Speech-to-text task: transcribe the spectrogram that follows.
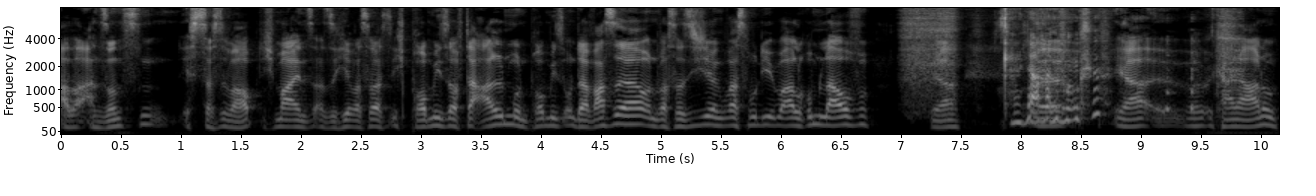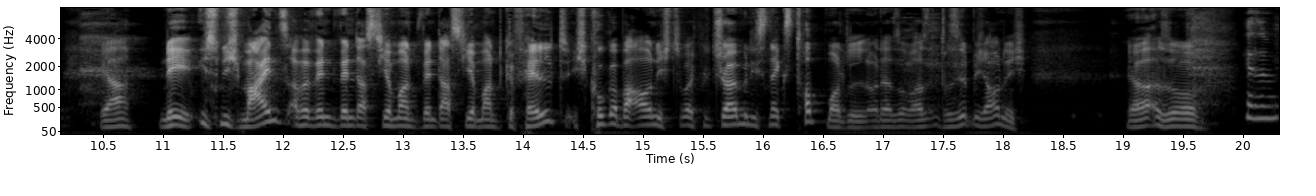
aber ansonsten ist das überhaupt nicht meins. Also hier, was weiß ich, Promis auf der Alm und Promis unter Wasser und was weiß ich, irgendwas, wo die überall rumlaufen. Ja. Keine äh, Ahnung. Ja, äh, keine Ahnung. Ja. Nee, ist nicht meins, aber wenn, wenn das jemand, wenn das jemand gefällt, ich gucke aber auch nicht, zum Beispiel Germany's Next Topmodel oder sowas, interessiert mich auch nicht. Ja, also. Ja, so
